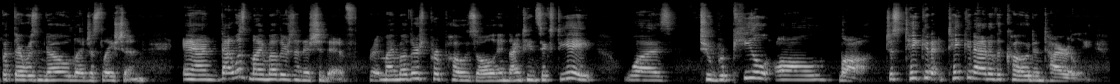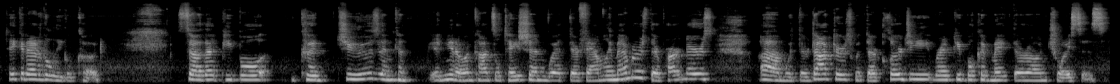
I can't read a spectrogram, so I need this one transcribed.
but there was no legislation. And that was my mother's initiative. Right? My mother's proposal in 1968 was to repeal all law. Just take it take it out of the code entirely. Take it out of the legal code. so that people could choose and, you know in consultation with their family members their partners um, with their doctors with their clergy right? People could make their own choices.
